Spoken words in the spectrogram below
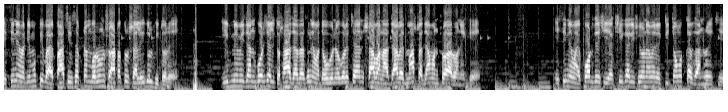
এই সিনেমাটি মুক্তি পায় পাঁচই সেপ্টেম্বর উনিশশো আটাত্তর সালে ঈদুল ফিতরে। ইবনে মিজান পরিচালিত শাহজাদা সিনেমাতে অভিনয় করেছেন শাবানা জাভেদ, মাস্টার জামান সহ আরও অনেকে। এই সিনেমায় পরদেশি এক শিকারী শিরোনামের একটি চমৎকার গান রয়েছে।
